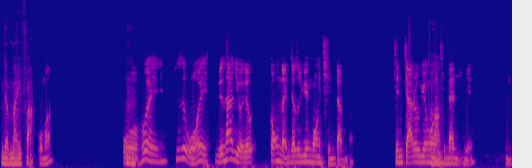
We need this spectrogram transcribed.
你的买法。我吗？我会，嗯、就是我会，比如它有一个。功能叫做愿望清单嘛，先加入愿望清单里面，啊、嗯，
